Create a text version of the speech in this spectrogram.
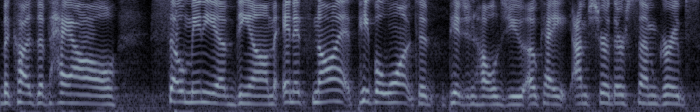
because of how so many of them and it's not people want to pigeonhole you. Okay i'm sure there's some groups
